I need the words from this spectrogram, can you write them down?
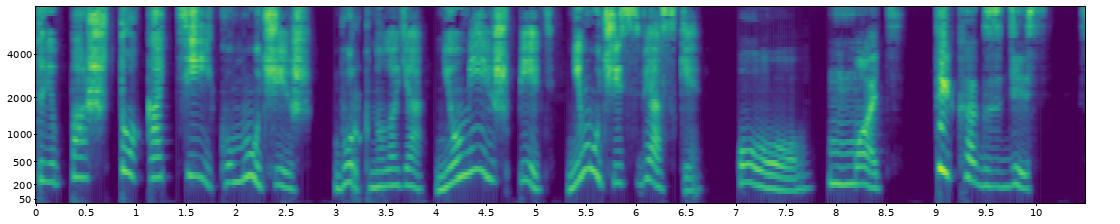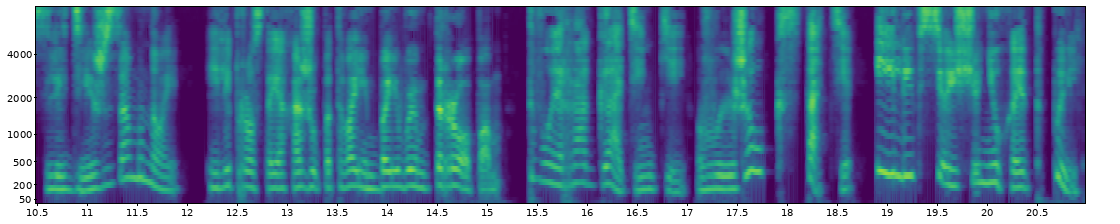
«Ты по что котейку мучаешь?» Буркнула я. «Не умеешь петь? Не мучай связки!» «О, мать, ты как здесь? Следишь за мной? Или просто я хожу по твоим боевым тропам?» «Твой рогатенький выжил, кстати, или все еще нюхает пыль?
